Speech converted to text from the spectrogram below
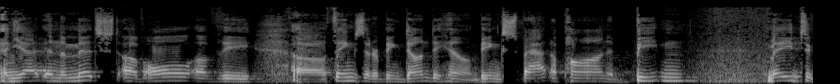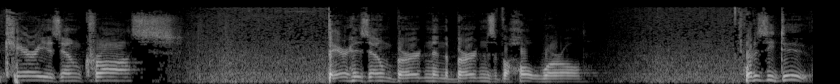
And yet, in the midst of all of the uh, things that are being done to him, being spat upon and beaten, made to carry his own cross, bear his own burden and the burdens of the whole world, what does he do?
